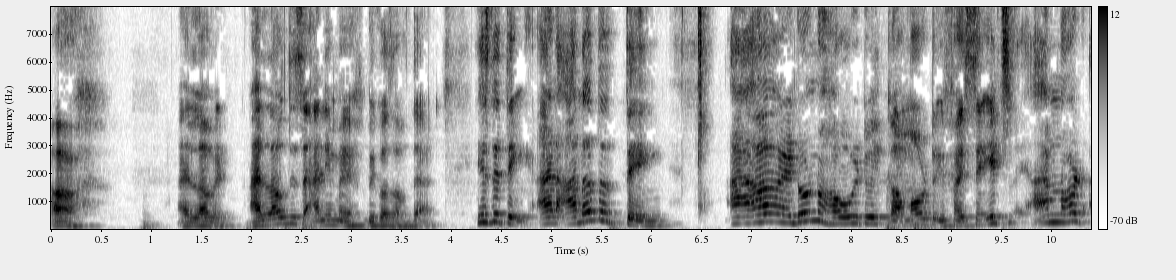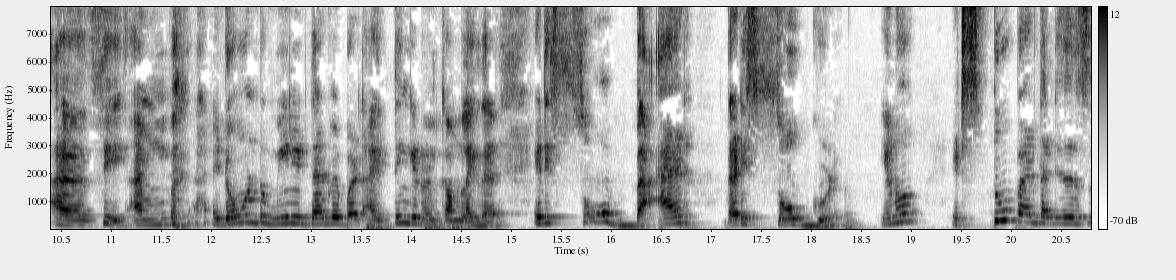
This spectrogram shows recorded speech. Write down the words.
Ah i love it. I love this anime because of that. Here's the thing. And another thing, I, I don't know how it will come out if I say it's. I'm not. Uh, see, I'm. I don't want to mean it that way, but I think it will come like that. It is so bad that is so good. You know, it's too bad that is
